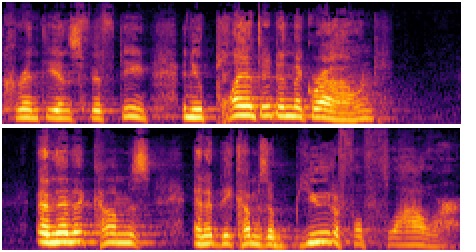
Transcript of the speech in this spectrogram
Corinthians 15. And you plant it in the ground, and then it comes and it becomes a beautiful flower.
